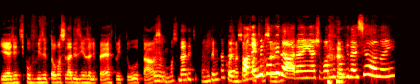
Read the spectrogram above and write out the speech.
E aí a gente, tipo, visitou umas cidadezinhas ali perto, Itu e tal. Assim, hum. Uma cidade, tipo, não tem muita coisa, mas só. só nem me você... convidaram, hein? Acho que vão me convidar esse ano, hein?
